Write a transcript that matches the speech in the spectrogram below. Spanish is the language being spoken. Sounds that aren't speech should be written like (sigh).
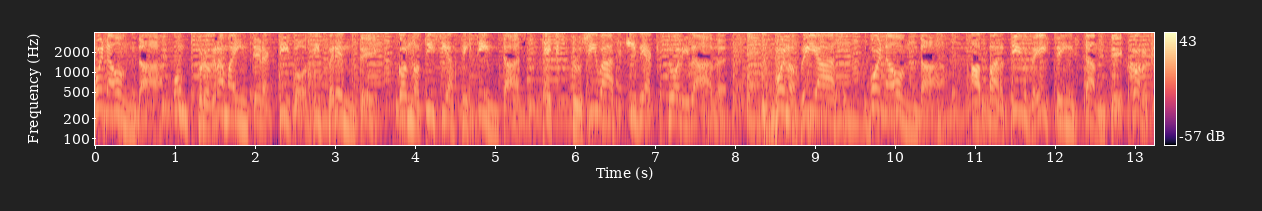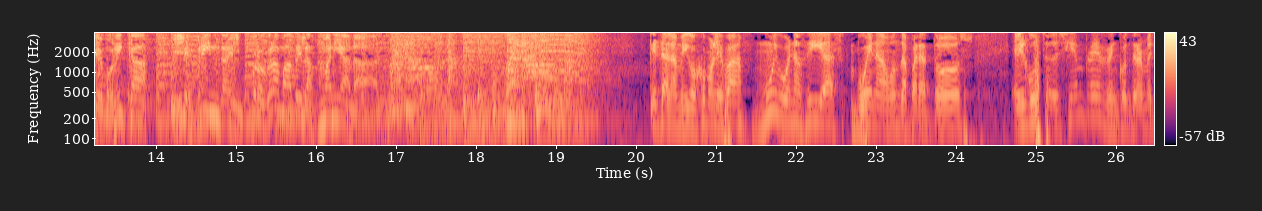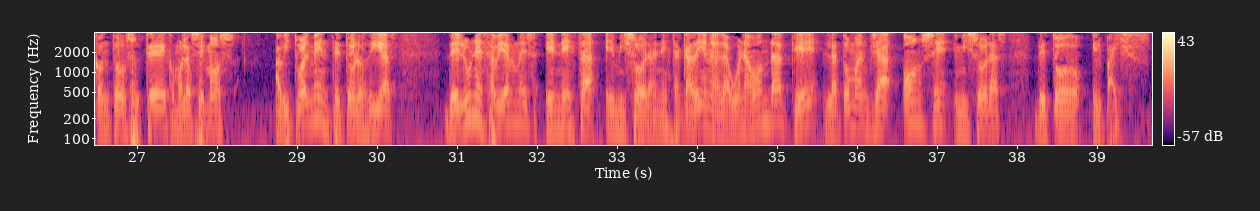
Buena Onda, un programa interactivo, diferente, con noticias distintas, exclusivas y de actualidad. Buenos días, Buena Onda. A partir de este instante, Jorge Bonica les brinda el programa de las mañanas. Buena onda, buena onda. ¿Qué tal amigos? ¿Cómo les va? Muy buenos días, buena onda para todos. El gusto de siempre, reencontrarme con todos ustedes como lo hacemos habitualmente todos los días, de lunes a viernes en esta emisora, en esta cadena de la buena onda que la toman ya 11 emisoras de todo el país.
